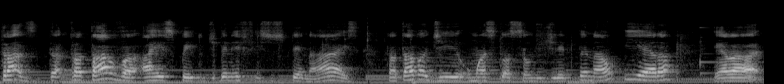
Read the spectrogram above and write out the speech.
tra tra tratava a respeito de benefícios penais, tratava de uma situação de direito penal e era, era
